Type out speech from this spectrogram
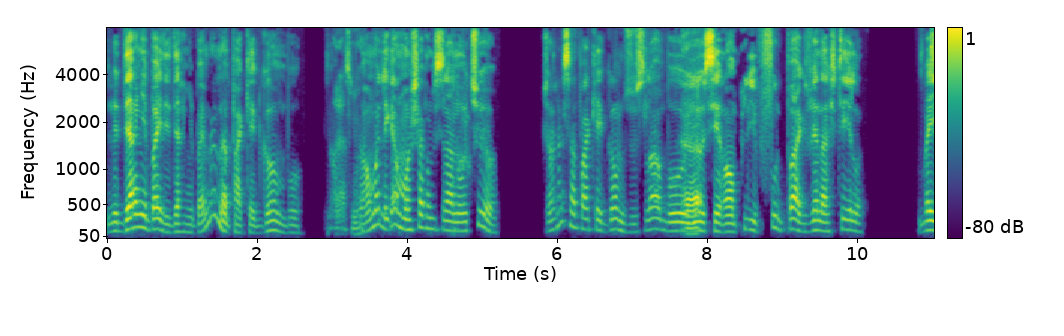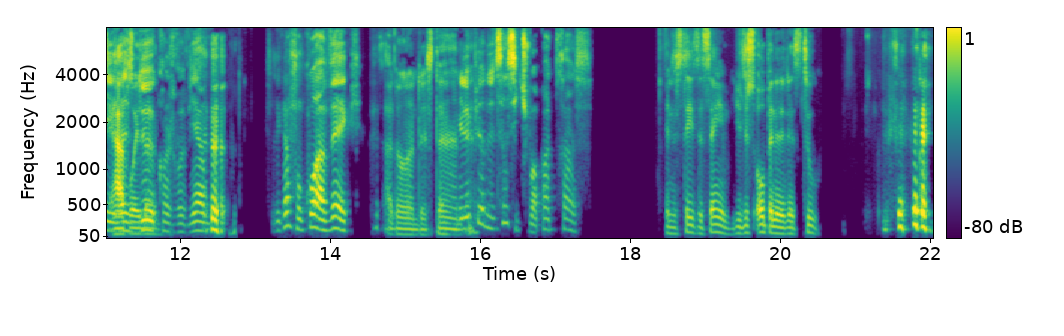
le dernier bail des derniers bails, même un paquet de gomme, bro. Non, laisse-moi. Normalement, les gars mangent ça comme si c'est la nourriture. Genre, laisse un paquet de gomme juste là, bro, Euh. yo, c'est rempli, full pack, je viens d'acheter, là. Bah, C'est il reste halfway deux done. quand je reviens. bro. les gars font quoi avec? I don't understand. Et le pire de ça, c'est que tu vois pas de traces. And it stays the same. You just open it as two.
